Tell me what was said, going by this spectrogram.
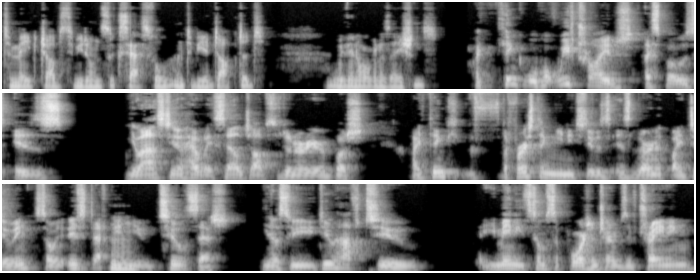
to make jobs to be done successful and to be adopted within organizations? I think well, what we've tried, I suppose, is you asked, you know, how would I sell jobs to Be done earlier? But I think the, first thing you need to do is, is learn it by doing. So it is definitely Hmm. a new tool set. You know, so you do have to, you may need some support in terms of training,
